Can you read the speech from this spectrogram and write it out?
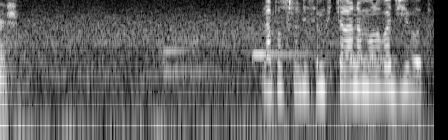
Maluješ? Naposledy jsem chtěla namalovat život.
